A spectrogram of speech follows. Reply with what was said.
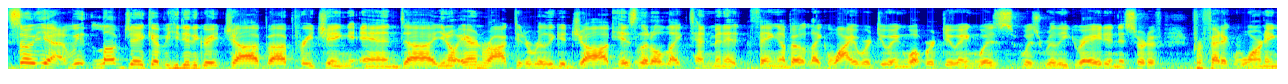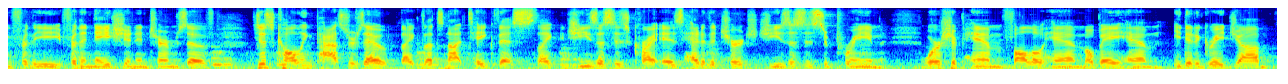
so yeah, we love Jacob. He did a great job uh, preaching, and uh, you know Aaron Rock did a really good job. His little like ten minute thing about like why we're doing what we're doing was was really great, and a sort of prophetic warning for the for the nation in terms of just calling pastors out. Like let's not take this. Like Jesus is Christ, is head of the church. Jesus is supreme. Worship Him, follow Him, obey Him. He did a great job.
